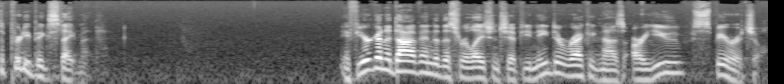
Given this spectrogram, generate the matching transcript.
it's a pretty big statement. If you're going to dive into this relationship, you need to recognize are you spiritual?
